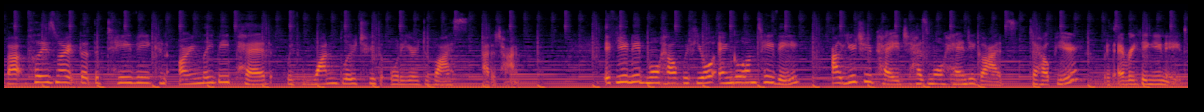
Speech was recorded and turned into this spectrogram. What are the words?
But please note that the TV can only be paired with one Bluetooth audio device at a time. If you need more help with your Englaon TV, our YouTube page has more handy guides to help you with everything you need.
